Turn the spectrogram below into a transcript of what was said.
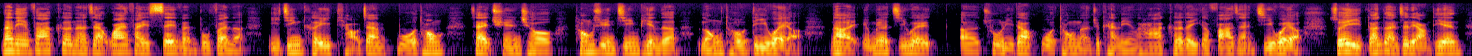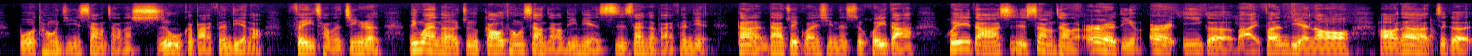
那联发科呢，在 WiFi Seven 部分呢，已经可以挑战博通在全球通讯晶片的龙头地位哦。那有没有机会呃处理到博通呢？就看联发科的一个发展机会哦。所以短短这两天，博通已经上涨了十五个百分点了，非常的惊人。另外呢，就是高通上涨零点四三个百分点。当然，大家最关心的是辉达，辉达是上涨了二点二一个百分点哦。好，那这个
